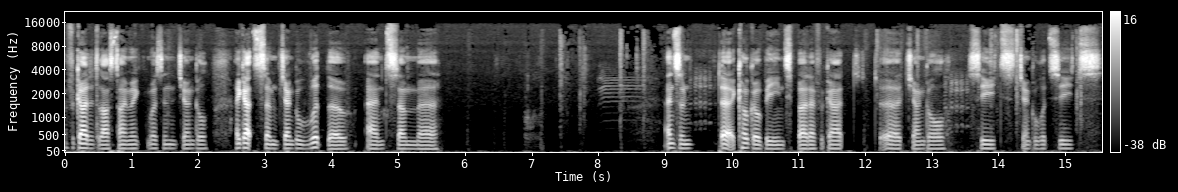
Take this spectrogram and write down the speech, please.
I forgot it last time I was in the jungle. I got some jungle wood though and some uh, and some uh, cocoa beans, but I forgot uh, jungle seeds, jungle wood seeds.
